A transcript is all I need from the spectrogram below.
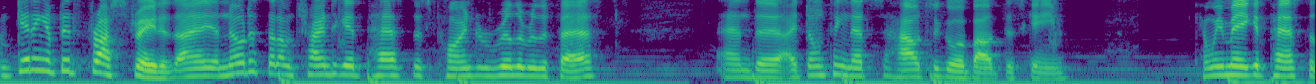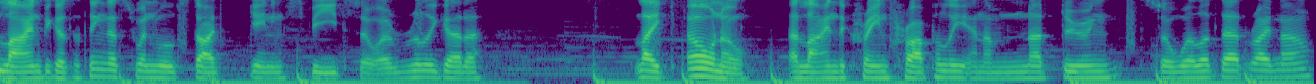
I'm getting a bit frustrated. I noticed that I'm trying to get past this point really, really fast. And uh, I don't think that's how to go about this game. Can we make it past the line? Because I think that's when we'll start gaining speed. So I really gotta... Like, oh no. Align the crane properly and I'm not doing so well at that right now.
